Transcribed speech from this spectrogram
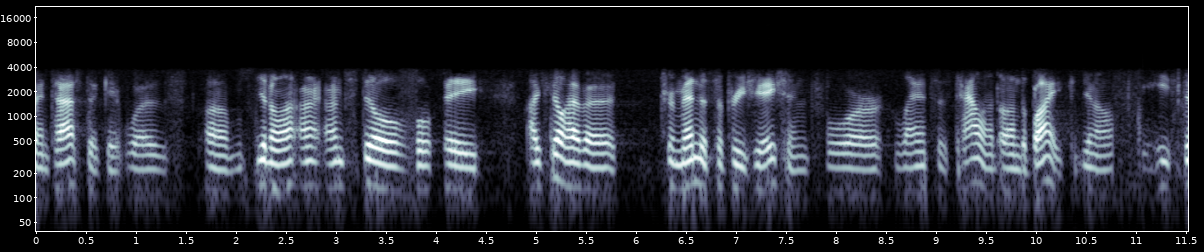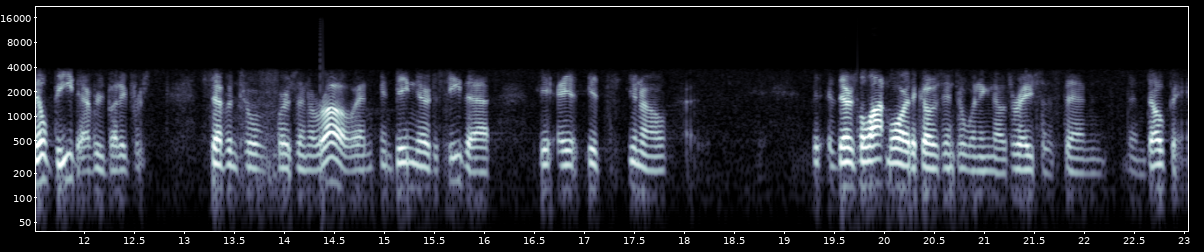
fantastic. It was um, you know, I, I'm still a, I still have a tremendous appreciation for Lance's talent on the bike. You know, he still beat everybody for seven tours in a row, and, and being there to see that, it, it, it's you know, there's a lot more that goes into winning those races than than doping,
